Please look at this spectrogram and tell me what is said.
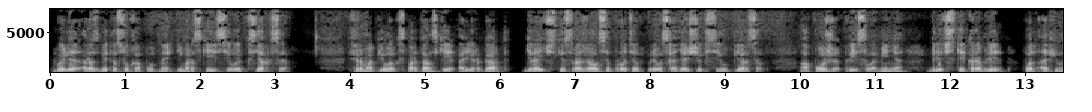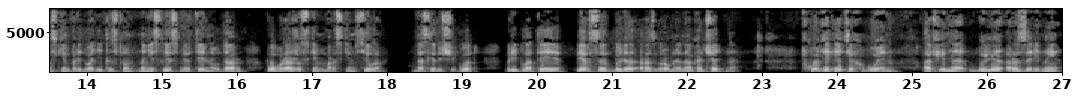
были разбиты сухопутные и морские силы Ксеркса. В Фермопилах спартанский арьергард героически сражался против превосходящих сил персов, а позже при Соломине греческие корабли под афинским предводительством нанесли смертельный удар по вражеским морским силам. На следующий год при Платее персы были разгромлены окончательно. В ходе этих войн Афины были разорены,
